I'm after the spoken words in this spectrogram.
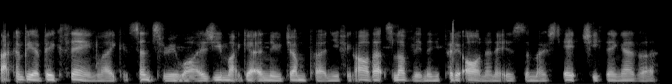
that can be a big thing like sensory wise you might get a new jumper and you think oh that's lovely and then you put it on and it is the most itchy thing ever.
